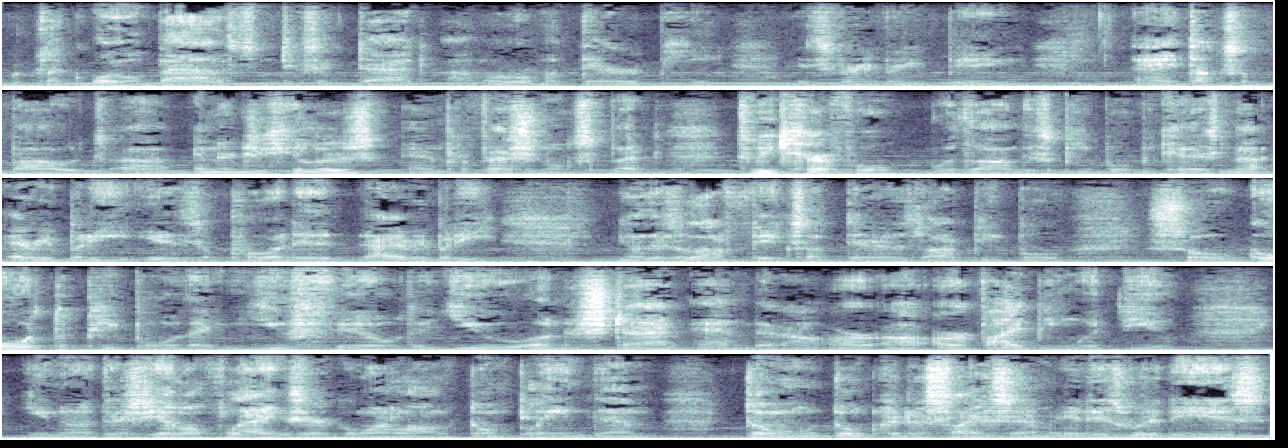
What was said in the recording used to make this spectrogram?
which like oil baths and things like that. Um, aromatherapy is very very big, and he talks about uh, energy healers and professionals. But to be careful with uh, these people because not everybody is a pro at it. Not everybody, you know, there's a lot of fakes out there. There's a lot of people. So go with the people that you feel that you understand and that are are, are vibing with you. You know, there's yellow flags that are going along. Don't blame them. Don't don't criticize them. It is what it is.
